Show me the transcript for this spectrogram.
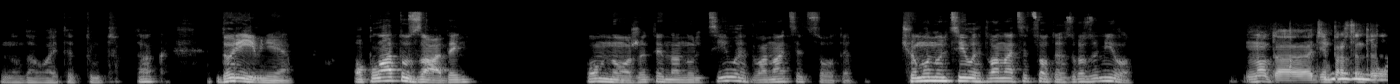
Ну, давайте тут. Так. Дорівнює. Оплату за день помножити на 0,12. Чому 0,12? Зрозуміло? Ну, да, 1% Зрозуміло.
